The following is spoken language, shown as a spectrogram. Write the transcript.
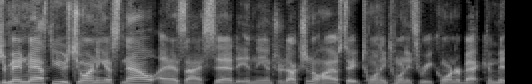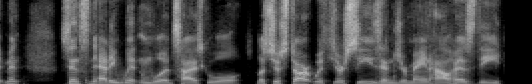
Jermaine Mathews joining us now. As I said in the introduction, Ohio State 2023 cornerback commitment, Cincinnati Winton Woods High School. Let's just start with your season, Jermaine. How has the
